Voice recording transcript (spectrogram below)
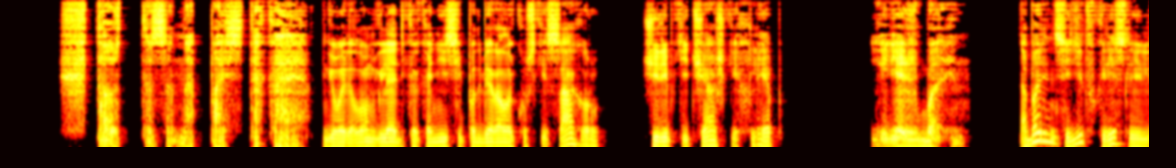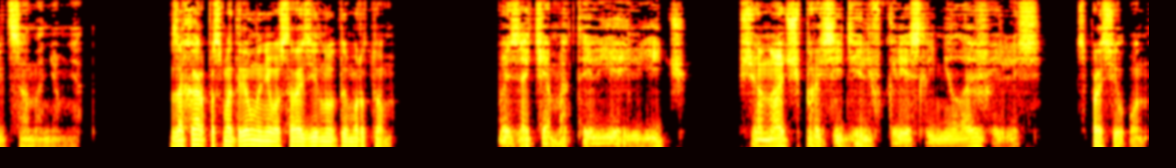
— Что это за напасть такая? — говорил он, глядя, как Аниси подбирала куски сахару, черепки чашки, хлеб. — Где ж барин? А барин сидит в кресле, и лица на нем нет. Захар посмотрел на него с разинутым ртом. — Вы зачем от Илья Ильич всю ночь просидели в кресле, не ложились? — спросил он.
